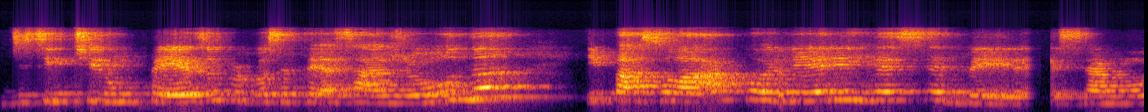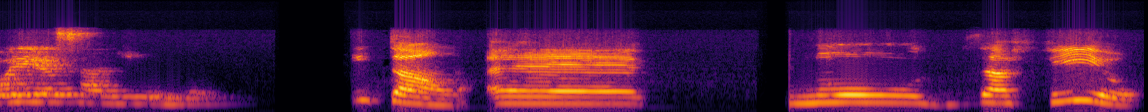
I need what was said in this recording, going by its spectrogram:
de sentir um peso por você ter essa ajuda e passou a acolher e receber esse amor e essa ajuda? Então, é, no desafio,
